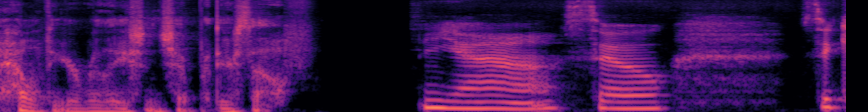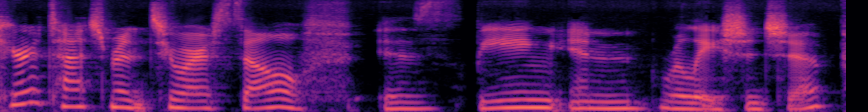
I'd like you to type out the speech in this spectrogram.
a healthier relationship with yourself? Yeah. So secure attachment to ourself is being in relationship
